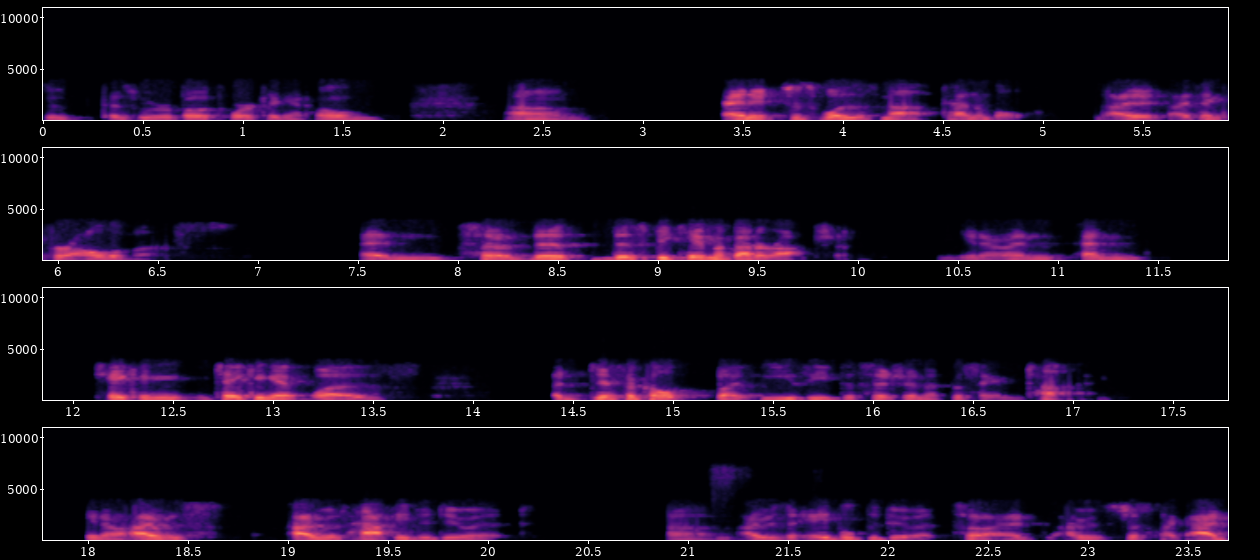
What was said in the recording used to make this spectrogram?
because we were both working at home. Um, and it just was not tenable, I, I think, for all of us. And so this this became a better option, you know, and and taking taking it was a difficult but easy decision at the same time. You know, I was I was happy to do it. Um, I was able to do it, so I I was just like I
